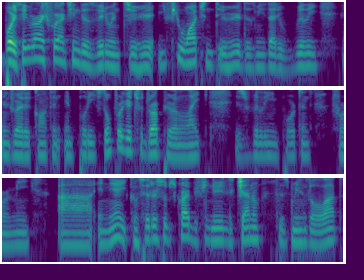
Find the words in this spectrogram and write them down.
Boys, thank you very much for watching this video until here. If you watch until here, this means that you really enjoy the content. And please don't forget to drop your like. It's really important for me. Uh, and yeah, consider subscribe if you're new to the channel. This means a lot.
